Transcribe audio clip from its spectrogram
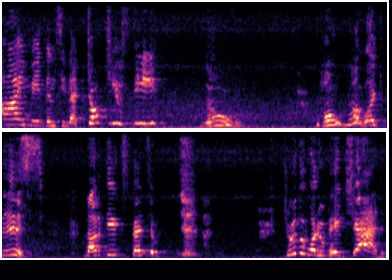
I made them see that. Don't you see? No. No, not like this. Not at the expense of. You're the one who paid Chad.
